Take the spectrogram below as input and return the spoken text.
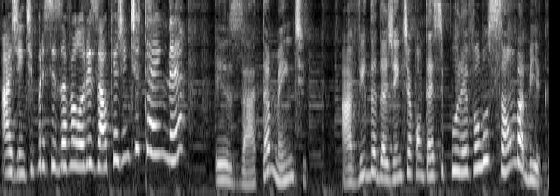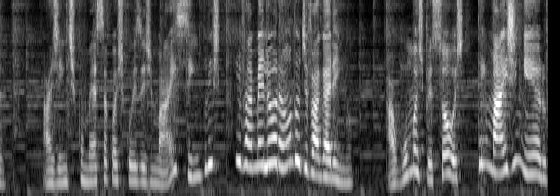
a gente precisa valorizar o que a gente tem, né? Exatamente. A vida da gente acontece por evolução, Babica. A gente começa com as coisas mais simples e vai melhorando devagarinho. Algumas pessoas têm mais dinheiro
